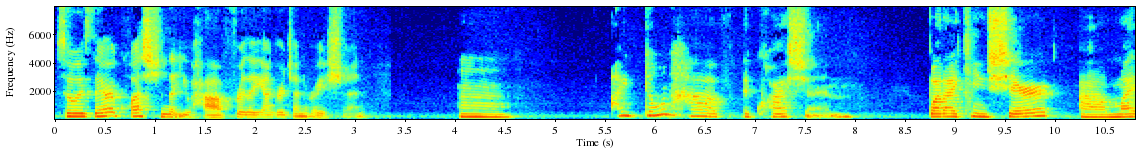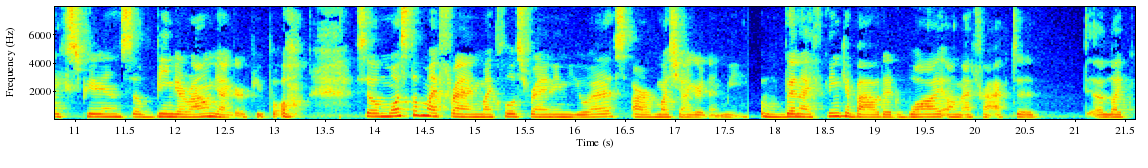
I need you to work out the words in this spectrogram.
So, is there a question that you have for the younger generation? Mm. I don't have a question, but I can share uh, my experience of being around younger people. so most of my friends, my close friends in US, are much younger than me. When I think about it, why I'm attracted, uh, like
